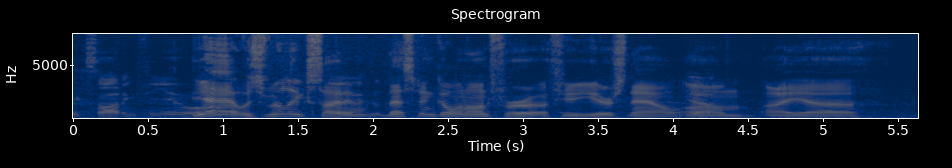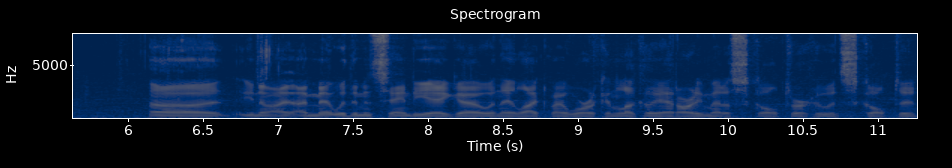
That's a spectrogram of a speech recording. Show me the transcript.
exciting for you? or- Yeah, it was really exciting. Yeah. That's been going on for a few years now. Yeah. Um, I, uh, uh, you know, I, I met with them in San Diego, and they liked my work. And luckily, I'd already met a sculptor who had sculpted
